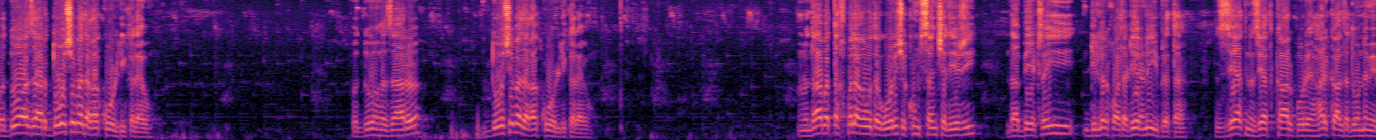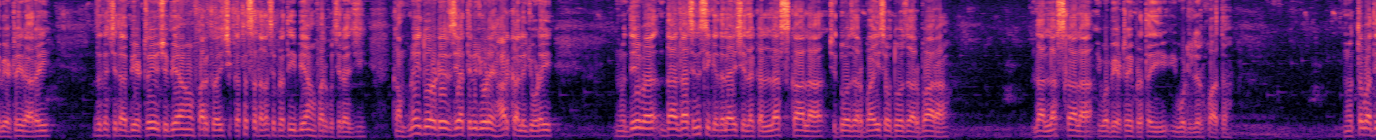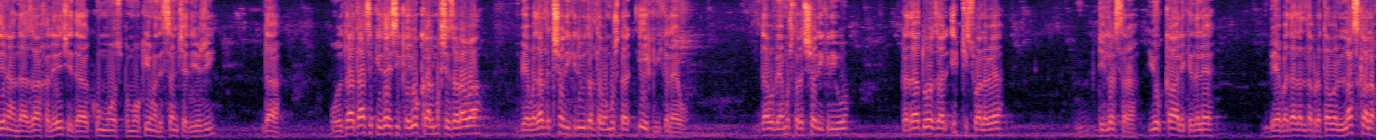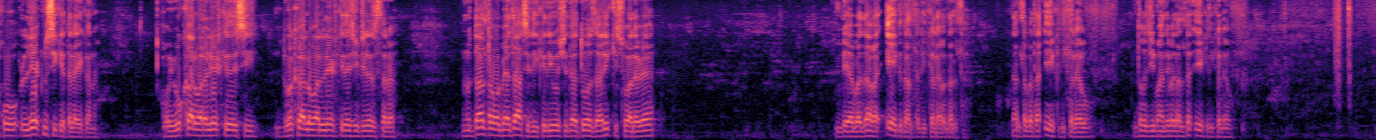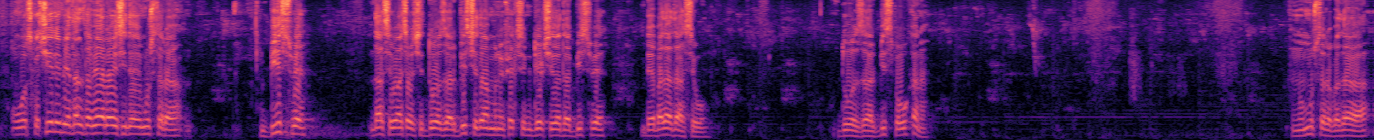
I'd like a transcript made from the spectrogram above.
په 2002 کې به دغه کوډ لیکلی وو په 2002 کې به دغه کوډ لیکلی وو نو دا به تخپل غو ته ګوري چې کوم سن چلیږي دا بیټری ډیلر خواته ډیر نه وي پرته زیات نه زیات کال پورې هر کال ته دوه نوې بیټری راړي ځکه چې دا بیټری چې بیا هم فرق راځي چې کته څه دغه پرتی بیا هم فرق راځي کمپنۍ دوه ډیر زیات نه جوړي هر کال جوړي نو دی به دا داسې نسی کېدلای چې لکه لس کاله چې 2022 او 2012 دا لس کاله یوه بیټرۍ پرته وي یوه ډیلر خواته نو ته به دې نه اندازه اخلې چې دا کوم اوس په موقع باندې سن چلیږي دا او دا داسې کېدای شي که یو کال مخکې زړه وه بیا به دلته څه لیکلي وو دلته به موږ ته ایک لیکلی وو دا به بیا موږ ته څه لیکلي وو که دا 2021 والا بیا ډیلر سره یو کال کېدلی بیا به دا دلته پرته لس کاله خو لیټ نسی کېدلی که نه او یو کال والا لیټ کېدای شي دوه کال والا لیټ کېدای شي ډیلر سره نو دلته به بیا داسې لیکلي وو چې دا 2021 والا بیا بیا به دغه ایک دلته لیکلی و دلته دلته به دا ایک لیکلی و دغه ځای باندې به دلته ایک لیکلی و اوس که چیرې بیا دلته بیا راشي دا موږ سره بیس وی داسې واچوه چې 2020 چې دا مانیفیکچرینګ ډیټ چې دا 20 وی بیا به دا داسې و 2020 په وکنه نو موږ سره به دا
